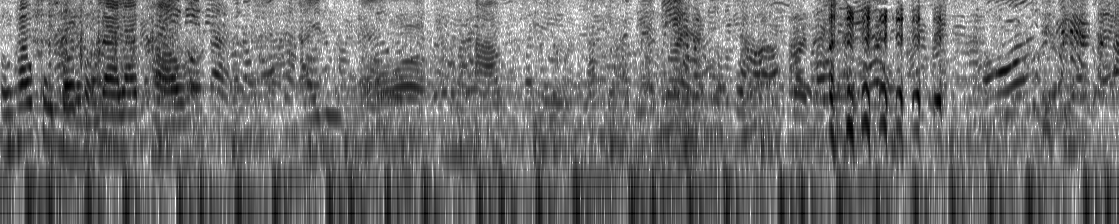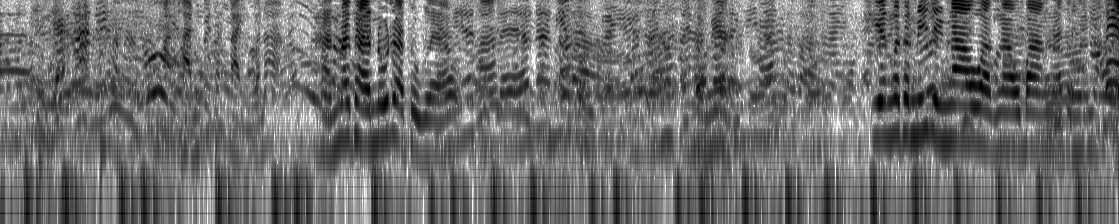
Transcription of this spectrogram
ของเขาครูคดของดาราดพร้าวหันไปทางไหนวะน่ะ หันมาทางนุชอะถูกแล้วแล้วนะเนี่ยถูกแล้วทางเนี้ยเอียงมาทางนี้ถึงเงาอะเงาบางนะตรงนั้นน่ะแม่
